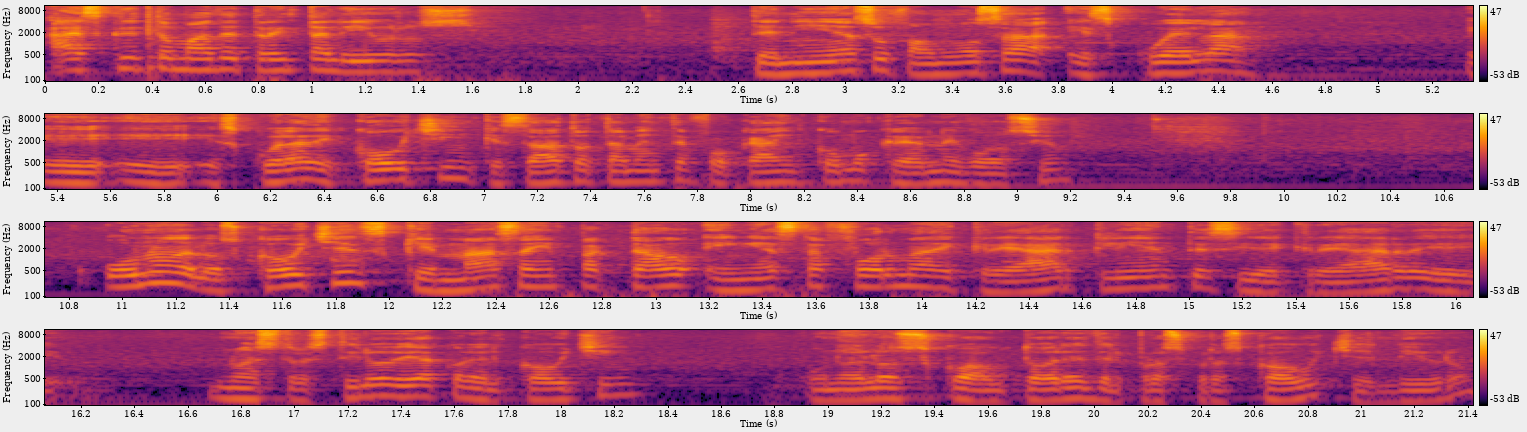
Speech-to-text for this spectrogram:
ha escrito más de 30 libros, tenía su famosa escuela, eh, eh, escuela de coaching que estaba totalmente enfocada en cómo crear negocio. Uno de los coaches que más ha impactado en esta forma de crear clientes y de crear eh, nuestro estilo de vida con el coaching, uno de los coautores del Prosperous Coach, el libro.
